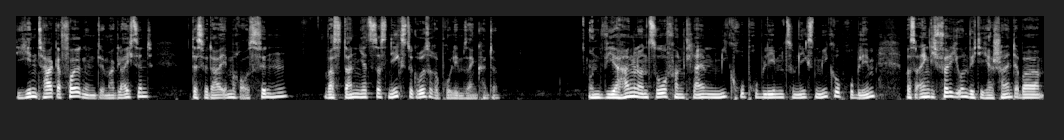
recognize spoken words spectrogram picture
die jeden Tag erfolgen und immer gleich sind, dass wir da eben rausfinden, was dann jetzt das nächste größere Problem sein könnte. Und wir hangeln uns so von kleinen Mikroproblemen zum nächsten Mikroproblem, was eigentlich völlig unwichtig erscheint, aber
